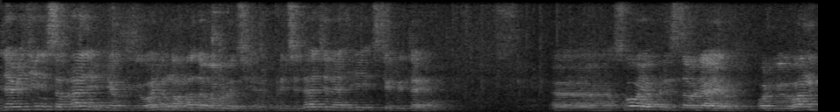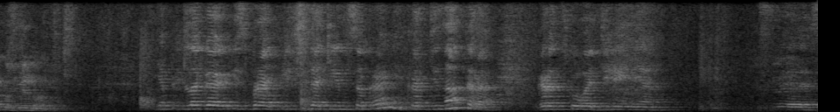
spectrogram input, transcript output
Для ведения собрания, я как говорил, нам надо выбрать председателя и секретаря. Э, Слово я представляю Ольге Ивановне Кузьминой. Я предлагаю избрать председателем собрания координатора городского отделения э,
